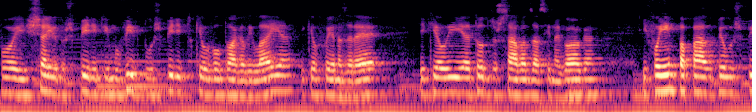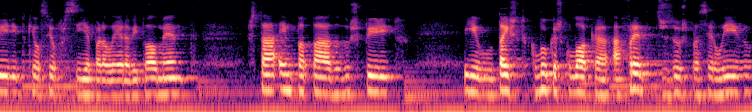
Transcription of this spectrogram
Foi cheio do Espírito e movido pelo Espírito que ele voltou à Galileia e que ele foi a Nazaré e que ele ia todos os sábados à sinagoga e foi empapado pelo Espírito que ele se oferecia para ler habitualmente. Está empapado do Espírito e o texto que Lucas coloca à frente de Jesus para ser lido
